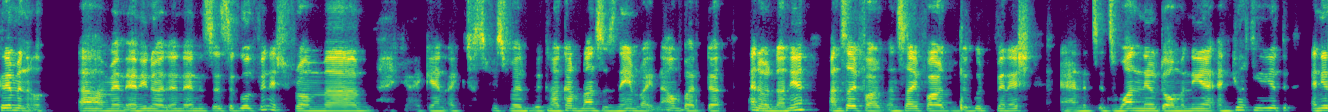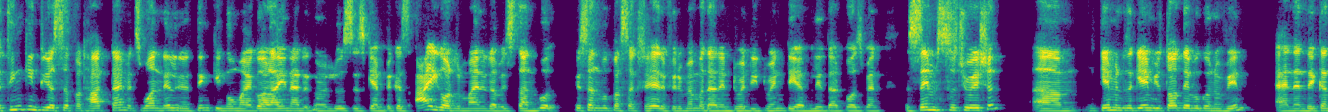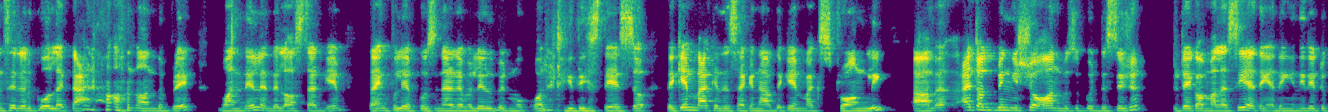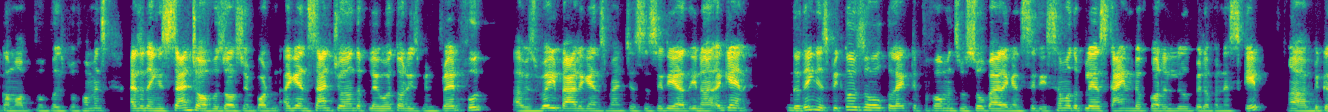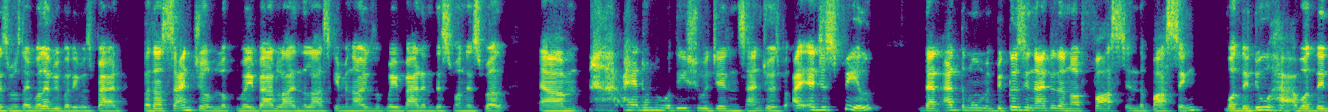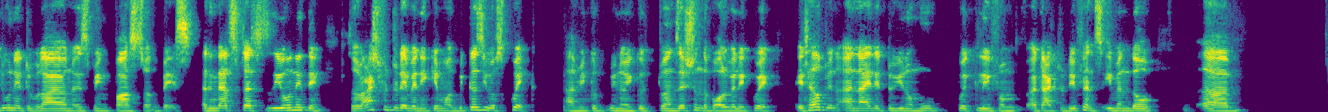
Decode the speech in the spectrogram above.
criminal. Um, and, and you know, and, and it's, it's a good finish from um, I can't I just I can't pronounce his name right now, but uh, I know it here. Ansarifard, Ansari Farhat with a good finish and it's it's one nil to Omonia, and you're, you're and you're thinking to yourself at half time it's one nil, and you're thinking, oh my god, are United going to lose this game? Because I got reminded of Istanbul, Istanbul Başakşehir. If you remember that in 2020, I believe that was when the same situation um came into the game. You thought they were going to win, and then they considered a goal like that on on the break, one nil, and they lost that game. Thankfully, of course, United have a little bit more quality these days, so they came back in the second half. They came back strongly. Um, I thought bringing Shaw on was a good decision to take on Malacia. I think I think he needed to come up for his performance. I don't think his Sancho was also important. Again, Sancho, another player who I thought he's been dreadful. I was very bad against Manchester City. You know, again, the thing is because the whole collective performance was so bad against City, some of the players kind of got a little bit of an escape uh, because it was like, well, everybody was bad. But our Sancho looked very bad in the last game, and now he looked very bad in this one as well. Um, I don't know what the issue with Jadon Sancho is, but I, I just feel that at the moment, because United are not fast in the passing, what they do have, what they do need to rely on is being fast on pace. I think that's that's the only thing. So Rashford today, when he came on, because he was quick, um, he could you know he could transition the ball very quick. It helped United to you know move quickly from attack to defense, even though. Um,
